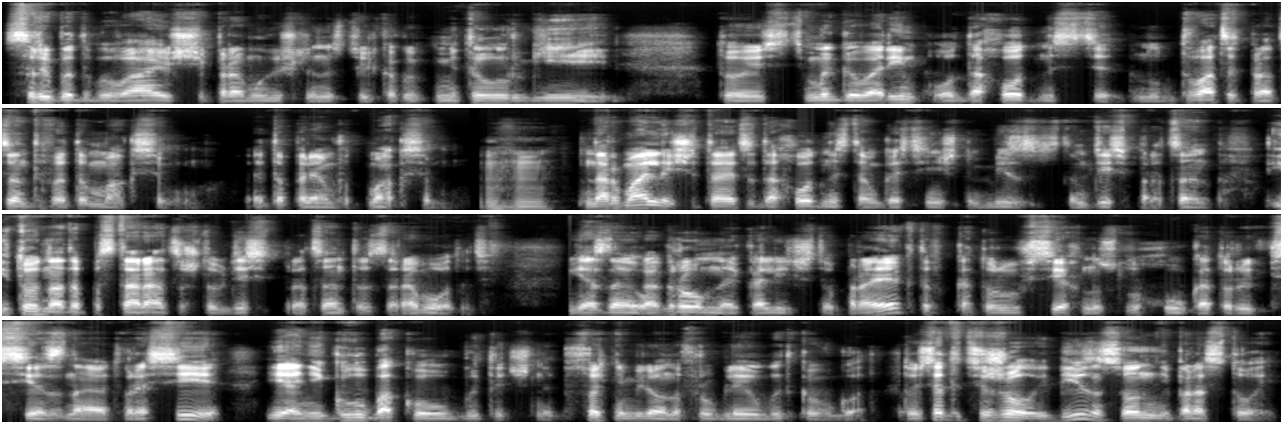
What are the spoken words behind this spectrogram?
с рыбодобывающей промышленностью или какой-то металлургией. То есть мы говорим о доходности, ну, 20% это максимум. Это прям вот максимум. Мгм. Нормально считается доходность там, в гостиничном бизнесе там, 10%. И то надо постараться, чтобы 10% заработать. Я знаю огромное количество проектов, которые у всех на слуху, которые все знают в России, и они глубоко убыточны. Сотни миллионов рублей убытков в год. То есть это тяжелый бизнес, он непростой.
